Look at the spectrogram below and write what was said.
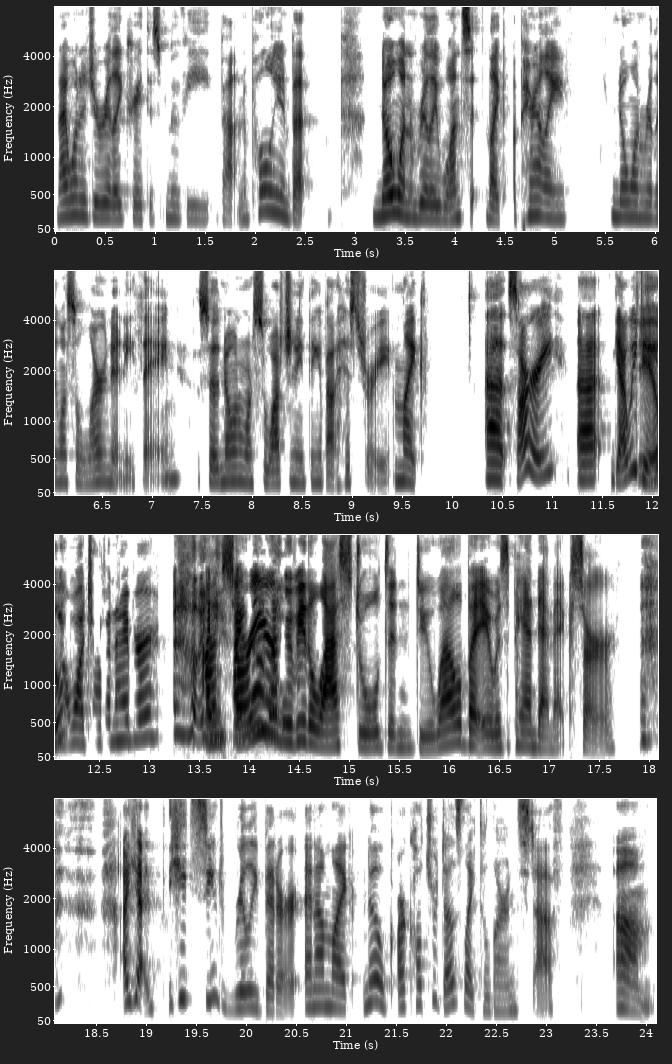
and I wanted to really create this movie about Napoleon, but no one really wants it. Like apparently no one really wants to learn anything. So no one wants to watch anything about history. I'm like, uh sorry. Uh yeah, we Did you do. not watch Oppenheimer? Like, I'm sorry know your that- movie, The Last Duel, didn't do well, but it was a pandemic, sir. I, yeah, he seemed really bitter, and I'm like, no, our culture does like to learn stuff, um,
